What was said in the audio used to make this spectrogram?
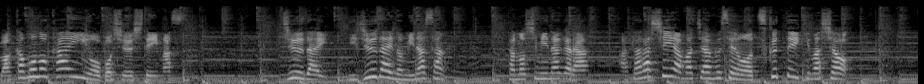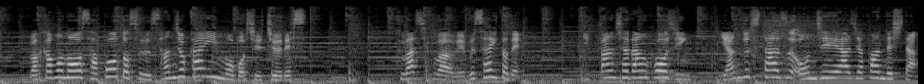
若者会員を募集しています。10代20代の皆さん楽しみながら新しいアマチュア無線を作っていきましょう。若者をサポートする三女会員も募集中です。詳しくはウェブサイトで。一般社団法人ヤングスターズオンジエアジャパンでした。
